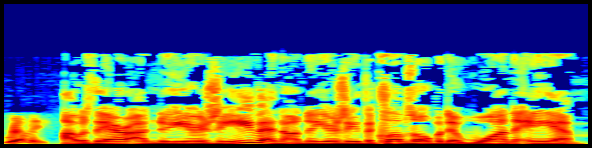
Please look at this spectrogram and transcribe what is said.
Really? I was there on New Year's Eve, and on New Year's Eve, the clubs opened at 1 a.m.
